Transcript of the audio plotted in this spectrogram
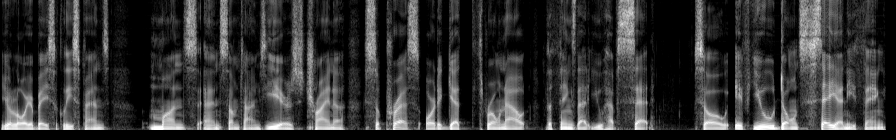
your lawyer basically spends months and sometimes years trying to suppress or to get thrown out the things that you have said. So if you don't say anything,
